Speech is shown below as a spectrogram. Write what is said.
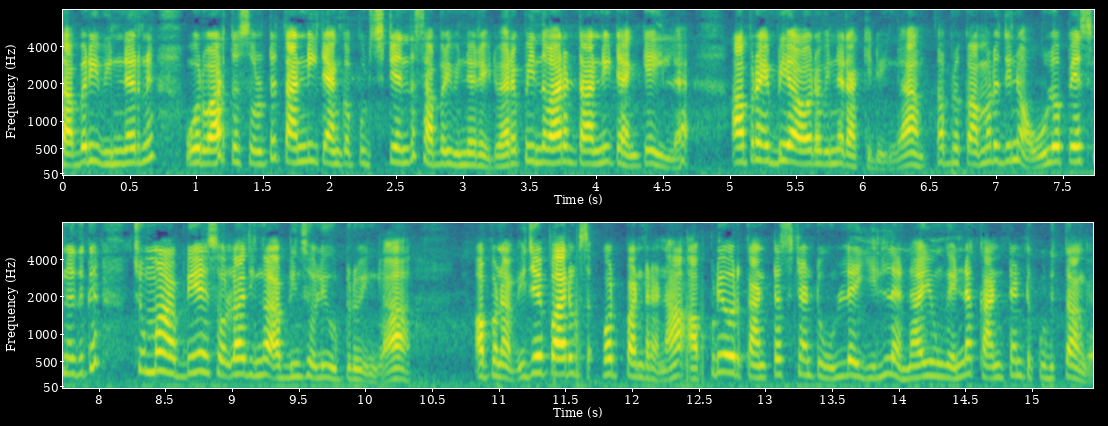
சபரி வின்னர்னு ஒரு வார்த்தை சொல்லிட்டு தண்ணி டேங்கை பிடிச்சிட்டே இருந்தால் சபரி வின்னர் ஆகிடுவார் இப்போ இந்த வாரம் தண்ணி டேங்கே இல்லை. அப்புறம் எப்படி அவரை வின்னர் ஆக்கிடுவீங்களா? அப்புறம் கமருதீன் அவ்வளோ பேசுனதுக்கு சும்மா அப்படியே சொல்லாதீங்க அப்படின்னு சொல்லி விட்டுருவீங்களா? அப்போ நான் விஜய் பாருக்கு சப்போர்ட் பண்ணுறேன்னா அப்படியே ஒரு கண்டஸ்டன்ட் உள்ளே இல்லைன்னா இவங்க என்ன கண்டென்ட் கொடுத்தாங்க?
